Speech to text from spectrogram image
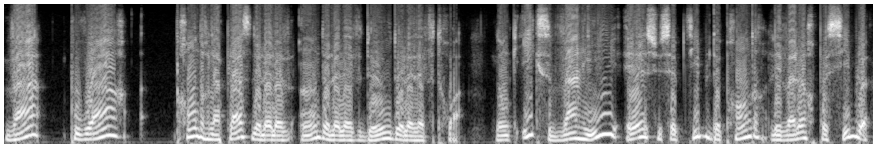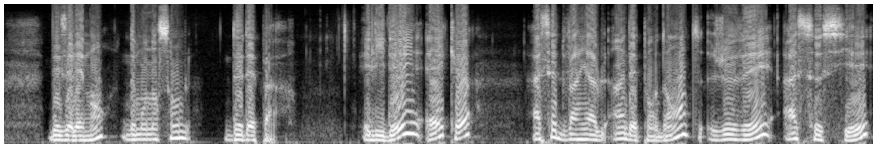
va pouvoir prendre la place de l'élève 1, de l'élève 2 ou de l'élève 3. Donc x varie et est susceptible de prendre les valeurs possibles des éléments de mon ensemble de départ. Et l'idée est que à cette variable indépendante, je vais associer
